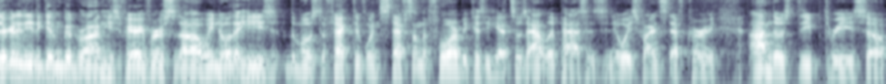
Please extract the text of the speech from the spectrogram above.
they're going to need to give him good run. He's very versatile. We know that he's the most effective when Steph's on the floor because he gets those outlet passes and you always find Steph Curry on those deep threes. So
